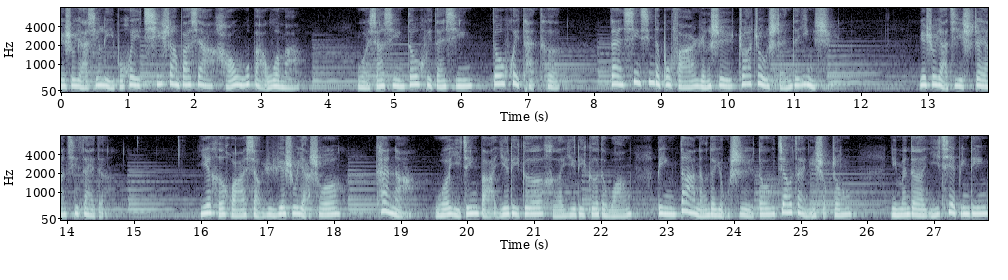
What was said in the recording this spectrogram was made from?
约书亚心里不会七上八下，毫无把握吗？我相信都会担心，都会忐忑，但信心的步伐仍是抓住神的应许。约书亚记是这样记载的：耶和华晓諭约书亚说：“看哪，我已经把耶利哥和耶利哥的王，并大能的勇士都交在你手中。你们的一切兵丁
